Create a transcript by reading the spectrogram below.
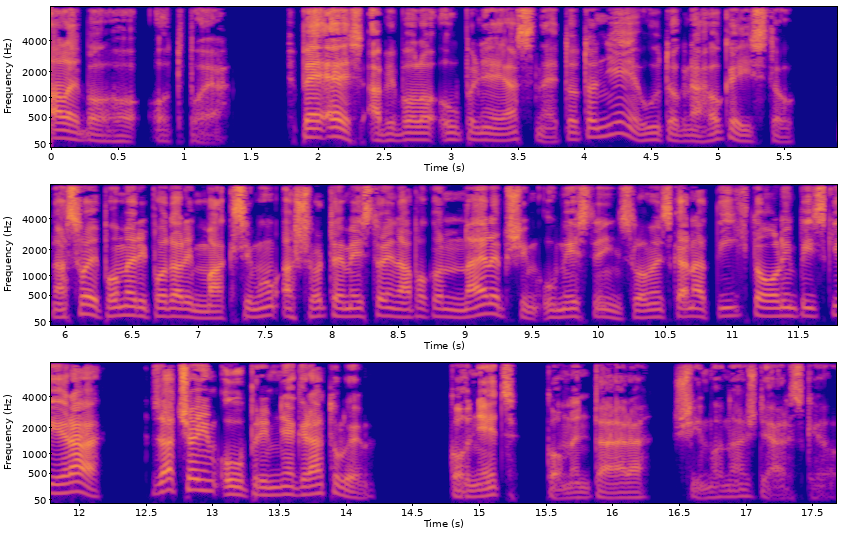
Alebo ho odpoja. PS, aby bolo úplne jasné, toto nie je útok na hokejistov. Na svoje pomery podali maximum a štvrté miesto je napokon najlepším umiestnením Slovenska na týchto olympijských hrách, za čo im úprimne gratulujem. Konec komentára Šimona Žďarského.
